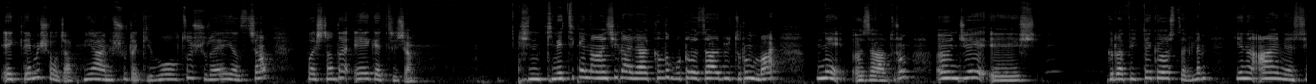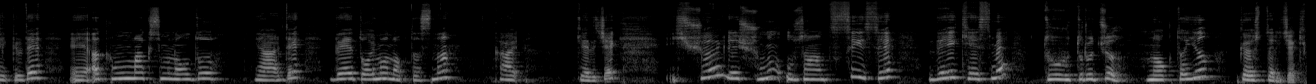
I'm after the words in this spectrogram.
eklemiş olacak. Yani şuradaki voltu şuraya yazacağım. Başına da E getireceğim. Şimdi kinetik enerji ile alakalı burada özel bir durum var. Ne özel durum? Önce e, grafikte gösterelim. Yine aynı şekilde e, akımın maksimum olduğu yerde ve doyma noktasına kay gelecek. Şöyle şunun uzantısı ise V kesme durdurucu noktayı gösterecek.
